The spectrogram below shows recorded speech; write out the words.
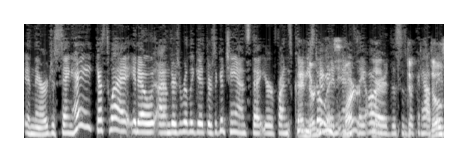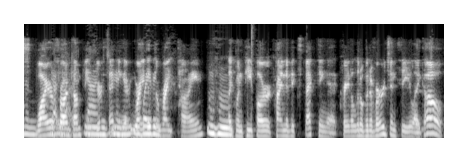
in there just saying, Hey, guess what? You know, um, there's a really good, there's a good chance that your funds could and be stolen. And if they are, like, this is what could happen. Those and, wire fraud companies, and, they're sending you know, it right waving. at the right time. Mm-hmm. Like when people are kind of expecting it, create a little bit of urgency, like, oh,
